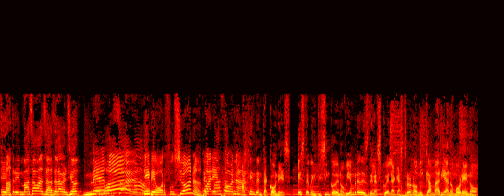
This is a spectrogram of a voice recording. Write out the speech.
Entre más avanzada sea la versión, Mejor. mejor. Y peor funciona. Cuarentona. Agenda en Tacones, este 25 de noviembre desde la Escuela Gastronómica Mariano Moreno.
